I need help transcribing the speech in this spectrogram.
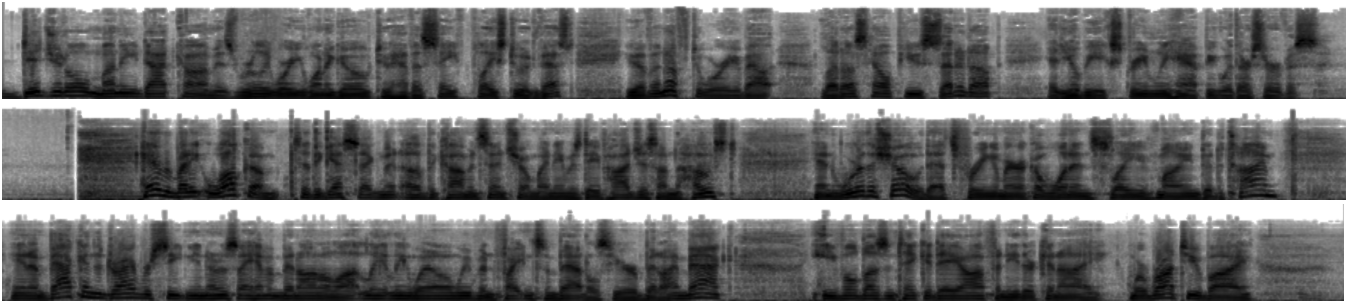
MyDigitalMoney.com is really where you want to go to have a safe place to invest. You have enough to worry about. Let us help you set it up, and you'll be extremely happy with our service. Hey, everybody, welcome to the guest segment of the Common Sense Show. My name is Dave Hodges. I'm the host, and we're the show that's freeing America one enslaved mind at a time. And I'm back in the driver's seat, and you notice I haven't been on a lot lately. Well, we've been fighting some battles here, but I'm back. Evil doesn't take a day off, and neither can I. We're brought to you by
